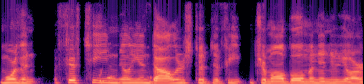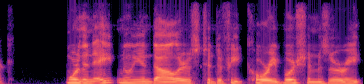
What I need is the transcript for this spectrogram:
more than $15 million to defeat Jamal Bowman in New York, more than $8 million to defeat Cori Bush in Missouri.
